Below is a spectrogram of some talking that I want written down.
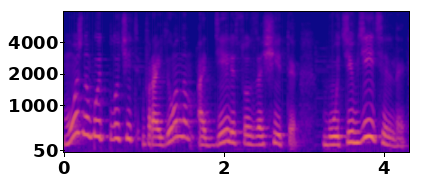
можно будет получить в районном отделе соцзащиты. Будьте бдительны,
